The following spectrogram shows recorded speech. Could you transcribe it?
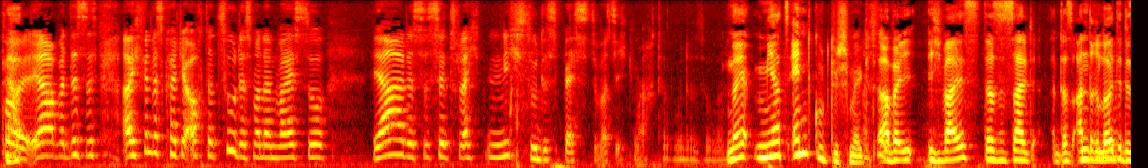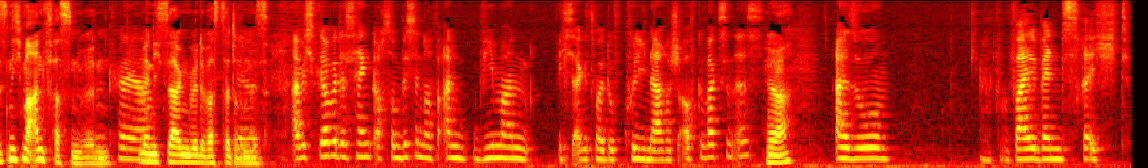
voll, ja, aber das ist, aber ich finde, das gehört ja auch dazu, dass man dann weiß, so, ja, das ist jetzt vielleicht nicht so das Beste, was ich gemacht habe oder sowas. Naja, mir hat's endgut geschmeckt, so. aber ich, ich weiß, dass es halt, dass andere Leute das nicht mal anfassen würden, Okay, ja. wenn ich sagen würde, was da drin Ja. ist. Aber ich glaube, das hängt auch so ein bisschen darauf an, wie man, ich sage jetzt mal doof, kulinarisch aufgewachsen ist. Ja. Also, weil wenn es recht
